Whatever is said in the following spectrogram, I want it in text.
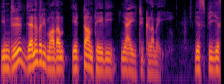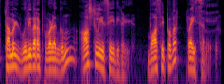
இன்று ஜனவரி மாதம் எட்டாம் தேதி ஞாயிற்றுக்கிழமை. எஸ்பிஎஸ் தமிழ் ஒலிபரப்பு வழங்கும் ஆஸ்திரேலிய செய்திகள். வாசிப்பவர் ரைசல்.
